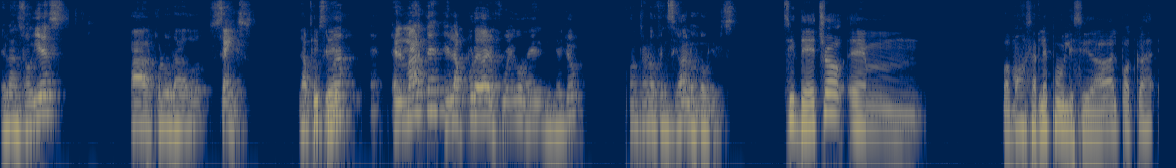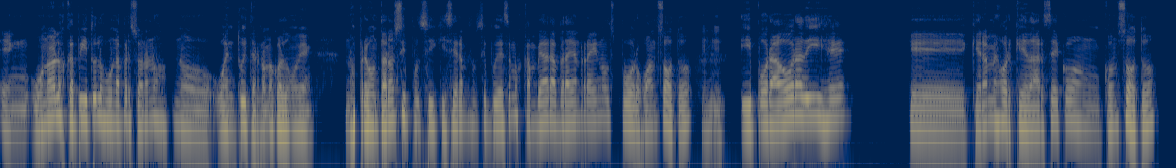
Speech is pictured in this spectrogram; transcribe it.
le lanzó 10, a Colorado 6. La Sí, próxima, el martes, es la prueba de fuego de él, diría yo, contra la ofensiva de los Dodgers. Sí, de hecho, em, vamos a hacerle publicidad al podcast. En uno de los capítulos, una persona nos, no, o en Twitter, no me acuerdo muy bien, nos preguntaron si, si quisiéramos, si pudiésemos cambiar a Brian Reynolds por Juan Soto. Ujú. Y por ahora dije que, que era mejor quedarse con, con Soto,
